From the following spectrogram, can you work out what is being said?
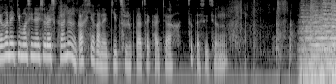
Եղանակի մասին այսօր այսքանը, անկախ եղանակից շփտացեք հաճախ ցտեսություն։ Thank you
